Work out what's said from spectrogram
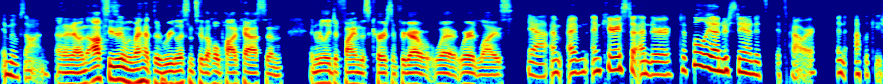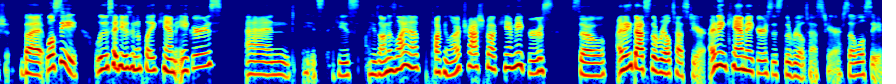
it moves on. I don't know. In the off season, we might have to re-listen to the whole podcast and and really define this curse and figure out where where it lies. Yeah, I'm I'm I'm curious to under to fully understand its its power and application. But we'll see. Lu said he was going to play Cam Akers, and he's he's he's on his lineup talking a lot of trash about Cam Akers. So I think that's the real test here. I think Cam Akers is the real test here. So we'll see.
